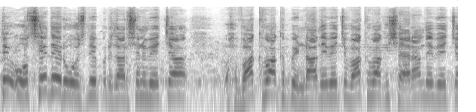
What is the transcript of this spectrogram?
ਤੇ ਉਸੇ ਦੇ ਰੋਸ ਦੇ ਪ੍ਰਦਰਸ਼ਨ ਵਿੱਚ ਵੱਖ-ਵੱਖ ਪਿੰਡਾਂ ਦੇ ਵਿੱਚ ਵੱਖ-ਵੱਖ ਸ਼ਹਿਰਾਂ ਦੇ ਵਿੱਚ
